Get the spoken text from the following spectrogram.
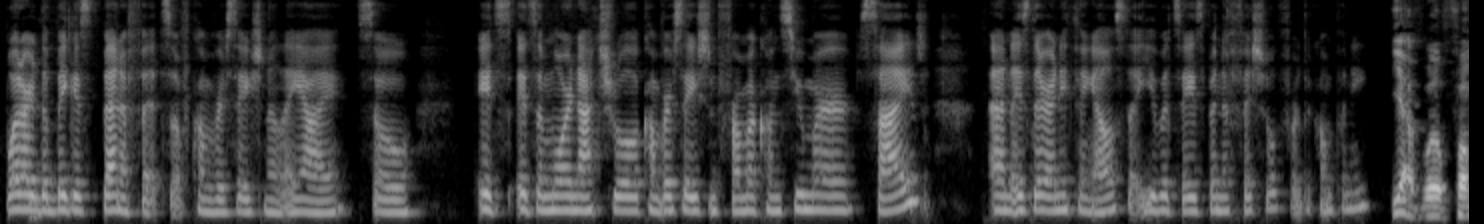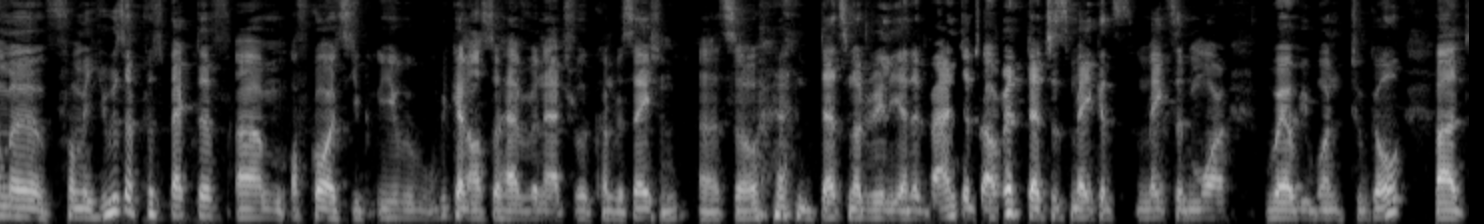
what are the biggest benefits of conversational AI? So it's it's a more natural conversation from a consumer side. And is there anything else that you would say is beneficial for the company? Yeah, well, from a from a user perspective, um, of course, you, you we can also have a natural conversation. Uh, so that's not really an advantage of it. That just makes it makes it more where we want to go. But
